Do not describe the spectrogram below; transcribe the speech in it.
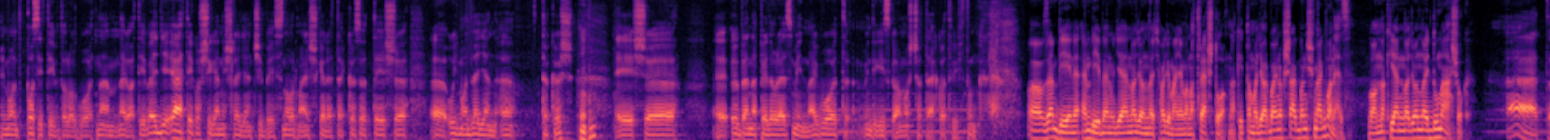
úgymond pozitív dolog volt, nem negatív. Egy játékos igenis legyen csibész normális keretek között, és úgymond legyen tökös, uh-huh. és ő benne például ez mind megvolt, mindig izgalmas csatákat vívtunk. Az NBA, NBA-ben ugye nagyon nagy hagyománya van a trash talknak. Itt a magyar bajnokságban is megvan ez? Vannak ilyen nagyon nagy dumások? Hát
